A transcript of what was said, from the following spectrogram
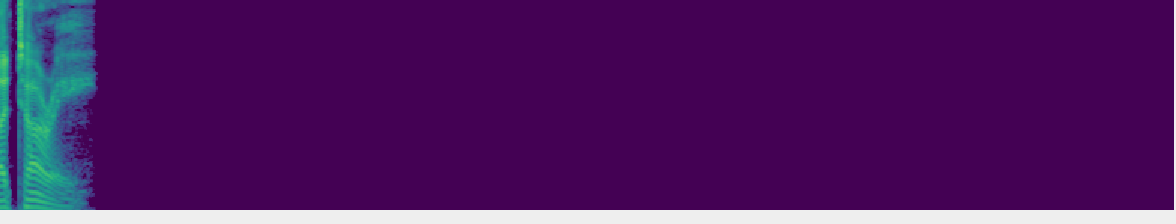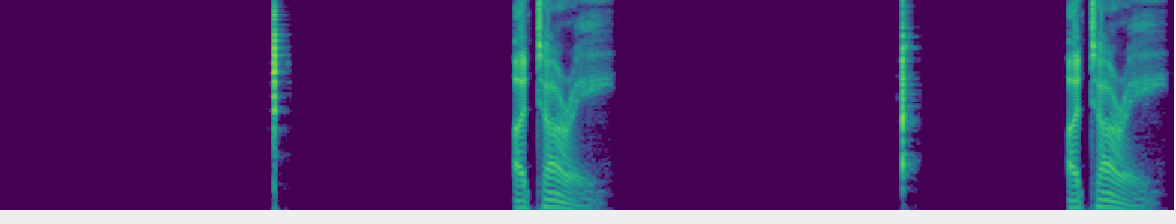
Atari. Atari. Atari.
